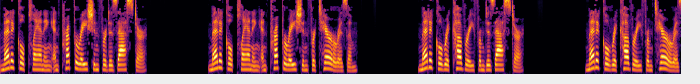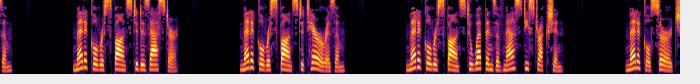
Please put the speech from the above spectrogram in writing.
Medical planning and preparation for disaster. Medical planning and preparation for terrorism Medical recovery from disaster Medical recovery from terrorism Medical response to disaster Medical response to terrorism Medical response to weapons of mass destruction Medical surge,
